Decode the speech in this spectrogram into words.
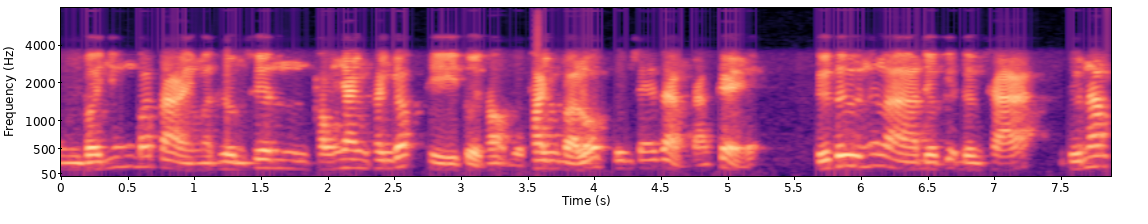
Với những bác tài mà thường xuyên phóng nhanh, phanh gấp thì tuổi thọ của phanh và lốp cũng sẽ giảm đáng kể. Thứ tư nữa là điều kiện đường xá thứ năm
